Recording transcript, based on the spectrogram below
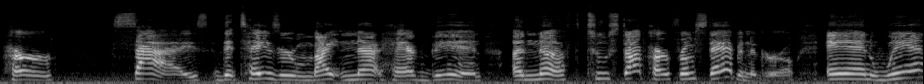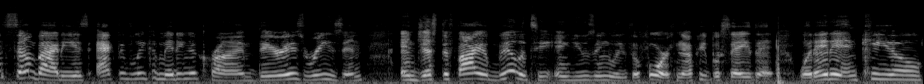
her size, the taser might not have been enough to stop her from stabbing the girl. And when somebody is actively committing a crime, there is reason and justifiability in using lethal force. Now, people say that, well, they didn't kill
